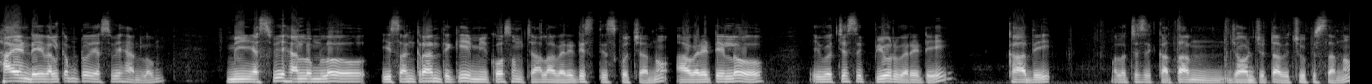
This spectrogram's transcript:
హాయ్ అండి welcome to S V handloom. మీ ఎస్వి హ్యాండ్లూమ్లో ఈ సంక్రాంతికి మీకోసం చాలా వెరైటీస్ తీసుకొచ్చాను. ఆ వెరైటీలో ఇవి వచ్చేసి ప్యూర్ వెరైటీ ఖాదీ మళ్ళీ వచ్చేసి కథాన్ జార్జెట్ అవి చూపిస్తాను.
